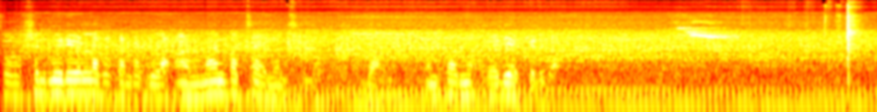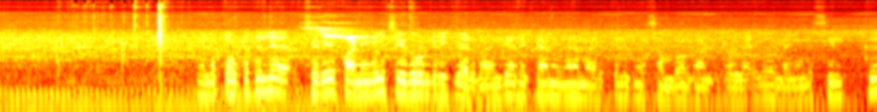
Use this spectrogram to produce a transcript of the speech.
സോഷ്യൽ മീഡിയകളിലൊക്കെ കണ്ടിട്ടുള്ള അണ്ണാൻ പച്ച ഐലൻസ് ഉണ്ട്? ഇതാണ് നമുക്കൊന്ന് റെഡിയാക്കി എടുക്കാം. നിലത്തോട്ടത്തിൽ ചെറിയ പണികൾ ചെയ്തുകൊണ്ടിരിക്കുകയായിരുന്നു അതിന്റെ ഇടയ്ക്കാണ് ഇങ്ങനെ മരത്തിൽ സംഭവം കണ്ടിട്ടുള്ളത്. ഇതുകൊണ്ട് ഇങ്ങനെ സിൽക്ക്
